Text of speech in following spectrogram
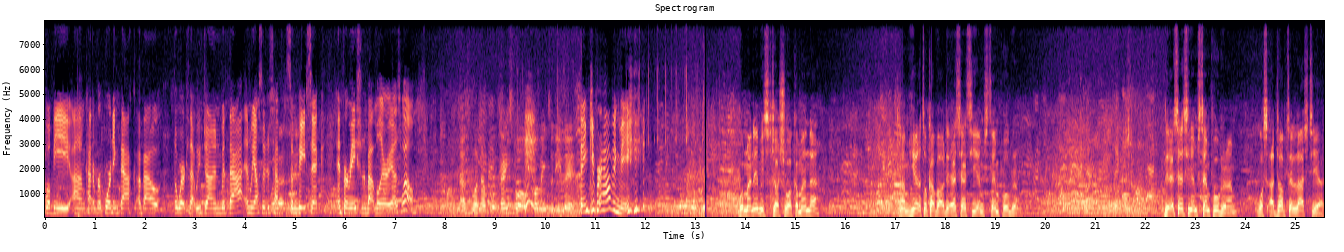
we'll be um, kind of reporting back about the work that we've done with that. And we also just have some basic information about malaria as well. That's wonderful. Thanks for coming to the event. Thank you for having me. Well, my name is Joshua Commander. I'm here to talk about the SLCM STEM program. The SLCM STEM program was adopted last year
